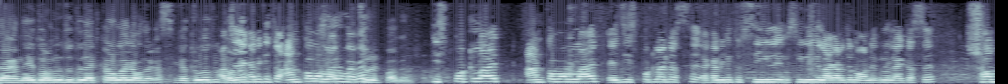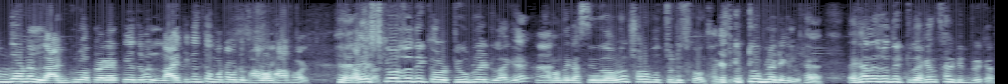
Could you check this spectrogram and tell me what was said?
দেখেন এই ধরনের যদি লাইট কারও লাগে আমাদের কাছ যোগাযোগ আচ্ছা করবেন। এখানে কিছু আনকমন লাইট পাবেন। স্পট লাইট আনকমন লাইট এই যে স্পট লাইট আছে এখানে কিন্তু সিলিং সিলিং এ লাগানোর জন্য অনেকগুলো লাইট আছে। সব ধরনের লাইটগুলো আপনারা পেয়ে যাবেন। লাইটে কিন্তু মোটামুটি ভালো লাভ হয়। হ্যাঁ এসকিউর যদি কারও টিউব লাইট লাগে আমাদের কাছে নিতে পারবেন সর্বোচ্চ ডিসকাউন্ট থাকে টিউব লাইট এগুলো হ্যাঁ এখানে যদি একটু দেখেন সার্কিট ব্রেকার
